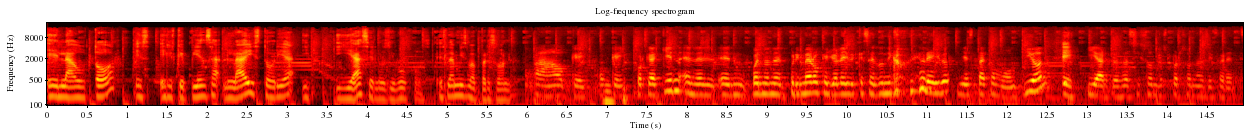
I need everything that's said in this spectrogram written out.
el autor es el que piensa la historia y, hace los dibujos. Es la misma persona. Ah, ok, ok. Porque aquí en, el, bueno, en el primero que yo leí, que es el único que he leído, y está como guion y arte. O sea, sí son dos personas diferentes.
